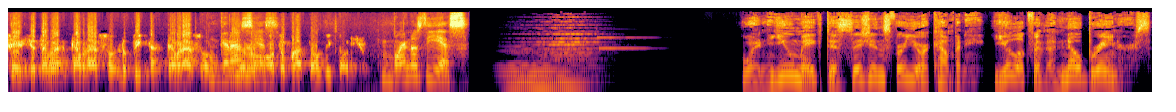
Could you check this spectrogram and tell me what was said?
Sergio, te, abrazo. Lupita, te abrazo. Gracias. otro para tu auditorio. Buenos días. When you make decisions for your company, you look for the no-brainers.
